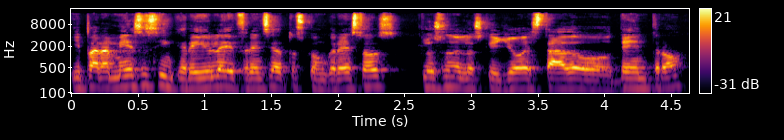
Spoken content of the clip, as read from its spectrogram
Y para mí eso es increíble, a diferencia de otros congresos, incluso en los que yo he estado dentro,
